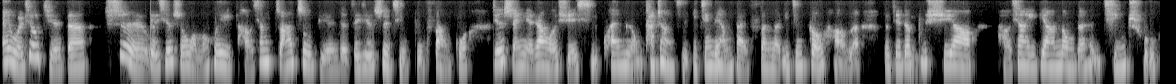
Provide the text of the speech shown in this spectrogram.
哎，我就觉得是有些时候我们会好像抓住别人的这些事情不放过，觉得神也让我学习宽容，他这样子已经两百分了，已经够好了，我觉得不需要好像一定要弄得很清楚。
